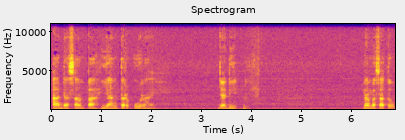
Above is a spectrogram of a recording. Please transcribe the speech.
ada sampah yang terurai. Jadi nambah satu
